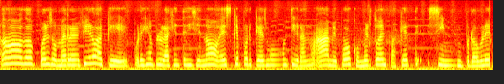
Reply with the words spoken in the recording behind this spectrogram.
No, no, por eso me refiero a que, por ejemplo, la gente dice, no, es que porque es multigrano, ah, me puedo comer todo el paquete sin problema.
